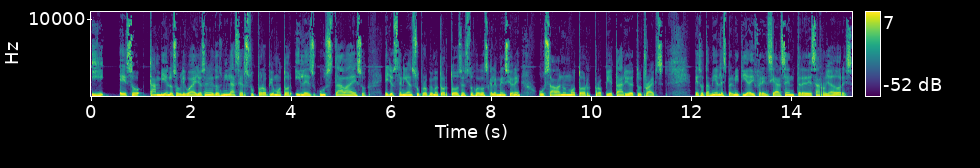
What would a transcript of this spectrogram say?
Y eso también los obligó a ellos en el 2000 a hacer su propio motor y les gustaba eso. Ellos tenían su propio motor. Todos estos juegos que les mencioné usaban un motor propietario de Two Tribes. Eso también les permitía diferenciarse entre desarrolladores.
